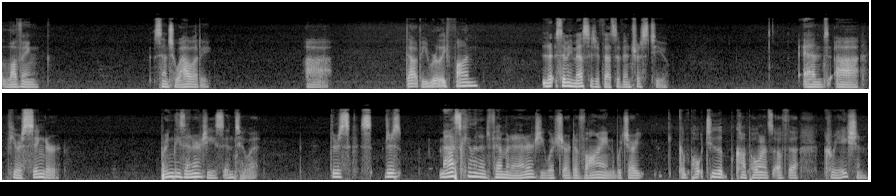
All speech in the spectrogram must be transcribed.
loving sensuality. Uh, that would be really fun. Send me a message if that's of interest to you. And uh, if you're a singer, bring these energies into it. There's there's masculine and feminine energy, which are divine, which are compo- to the components of the creation,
